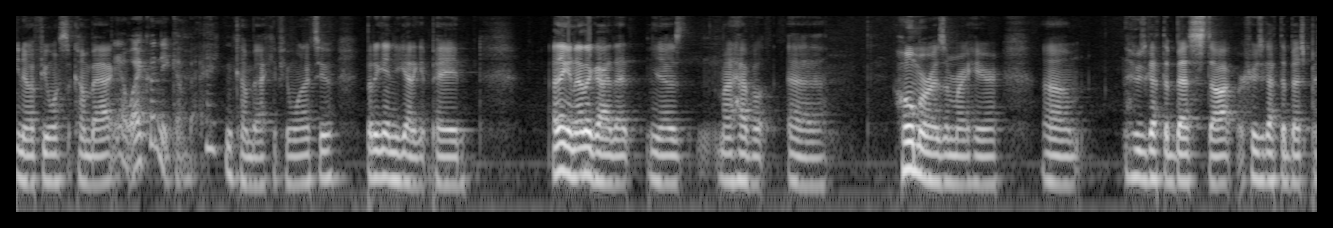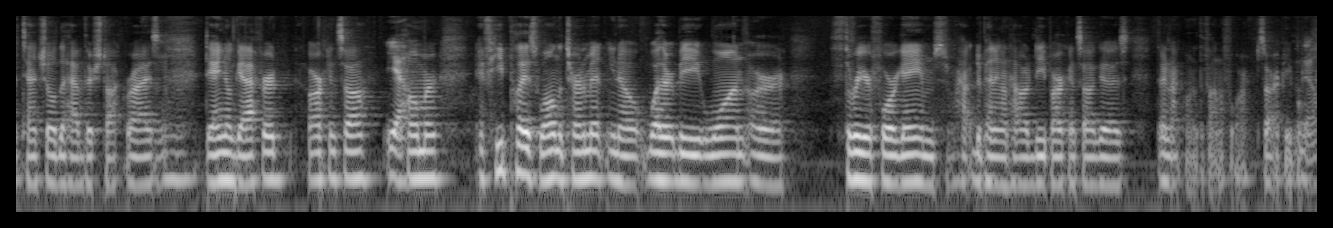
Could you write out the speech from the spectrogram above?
you know, if he wants to come back, Yeah, why couldn't he come back? he can come back if he wanted to. But again, you got to get paid. I think another guy that you know is, might have a uh, homerism right here, um, who's got the best stock or who's got the best potential to have their stock rise. Daniel Gafford, Arkansas, Yeah. homer. If he plays well in the tournament, you know whether it be one or three or four games, depending on how deep Arkansas goes, they're not going to the Final Four. Sorry, people. No.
